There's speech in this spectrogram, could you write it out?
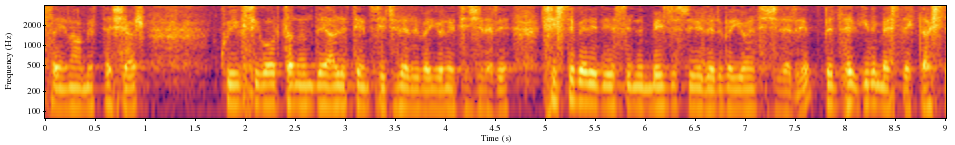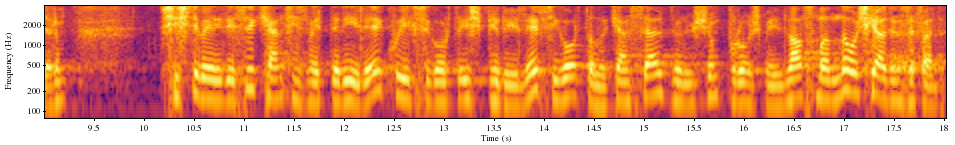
Sayın Ahmet Yaşar, Kuyuk Sigorta'nın değerli temsilcileri ve yöneticileri, Şişli Belediyesi'nin meclis üyeleri ve yöneticileri ve sevgili meslektaşlarım, Şişli Belediyesi kent hizmetleri ile Kuyuk Sigorta İşbirliği ile sigortalı kentsel dönüşüm projesi lansmanına hoş geldiniz efendim.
